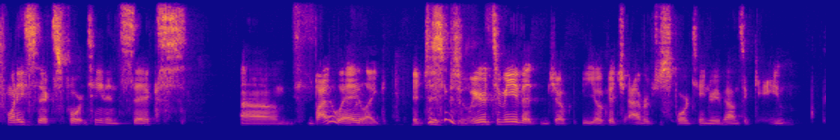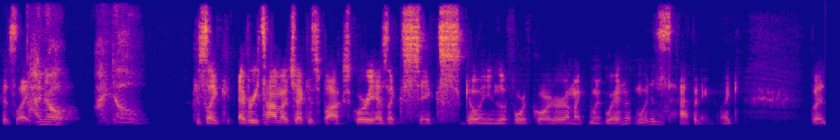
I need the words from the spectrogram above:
26, 14, and 6. Um, by the way, like it just seems weird to me that Jo- Jokic averages 14 rebounds a game because like I know. I know. because like every time I check his box score, he has like six going into the fourth quarter. I'm like, when when, when is this happening? Like, but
